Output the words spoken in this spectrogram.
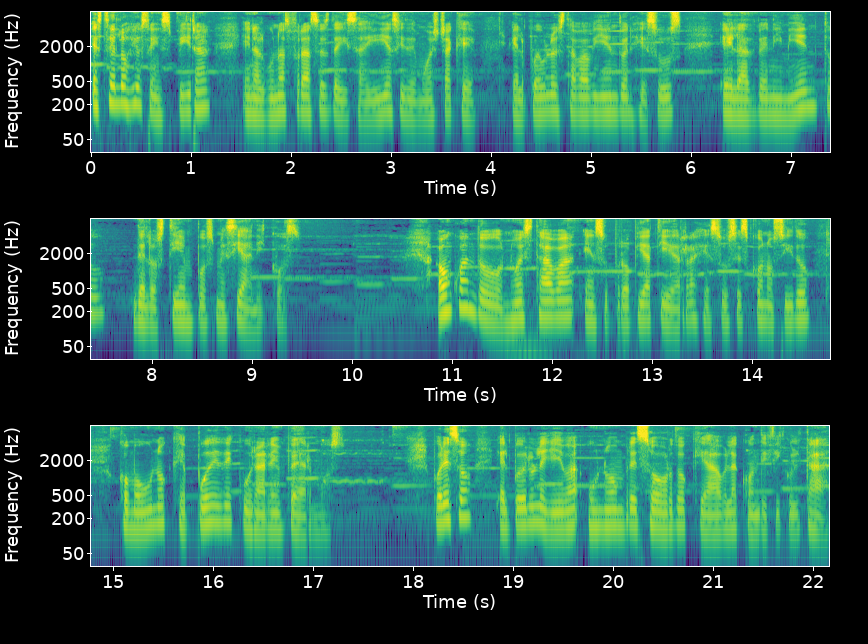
Este elogio se inspira en algunas frases de Isaías y demuestra que el pueblo estaba viendo en Jesús el advenimiento de los tiempos mesiánicos. Aun cuando no estaba en su propia tierra, Jesús es conocido como uno que puede curar enfermos. Por eso el pueblo le lleva un hombre sordo que habla con dificultad.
